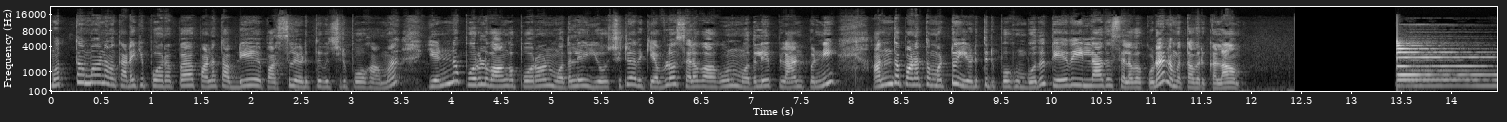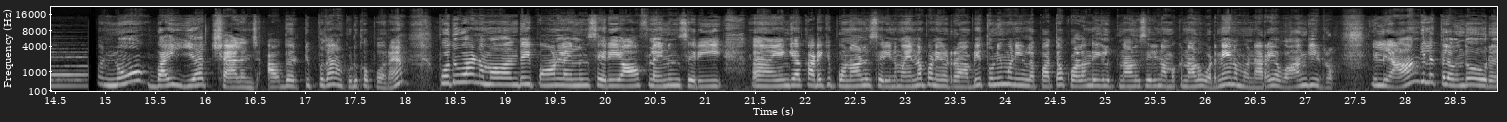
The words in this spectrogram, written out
மொத்தமாக நம்ம கடைக்கு போகிறப்ப பணத்தை அப்படியே பர்ஸில் எடுத்து வச்சுட்டு போகாமல் என்ன பொருள் வாங்க போகிறோம்னு முதலே யோசிச்சுட்டு அதுக்கு எவ்வளோ செலவாகும்னு முதலே பிளான் பண்ணி அந்த பணத்தை மட்டும் எடுத்துகிட்டு போகும்போது தேவையில்லாத செலவை கூட நம்ம தவிர்க்கலாம். நோ பை இயர் சேலஞ்ச் அதை டிப்பு தான் நான் கொடுக்க போகிறேன் பொதுவாக நம்ம வந்து இப்போ ஆன்லைனும் சரி ஆஃப்லைனும் சரி எங்கேயா கடைக்கு போனாலும் சரி நம்ம என்ன பண்ணிடுறோம்? அப்படியே துணிமணிகளை பார்த்தா குழந்தைகளுக்குனாலும் சரி நமக்குனாலும் உடனே நம்ம நிறைய வாங்கிடுறோம். இல்லையா? ஆங்கிலத்தில் வந்து ஒரு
